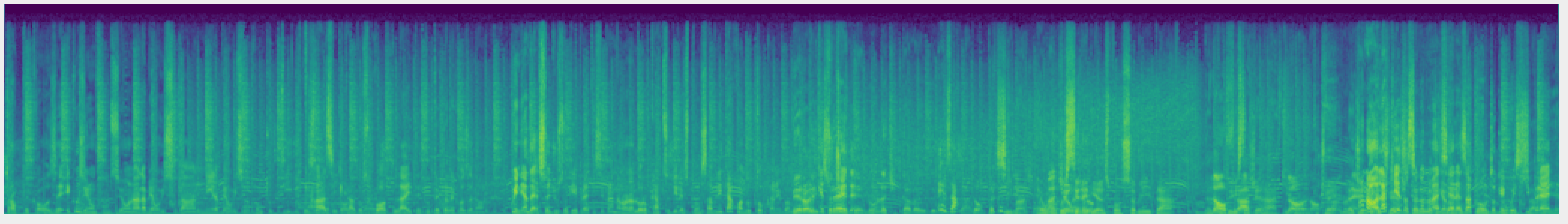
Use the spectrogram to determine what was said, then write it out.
troppe cose e così non funziona. L'abbiamo visto da anni, l'abbiamo visto con tutti i Questa casi, il caso eh. Spotlight e tutte quelle cose là. Quindi adesso è giusto che i preti si prendano la loro cazzo di responsabilità quando toccano i bambini. Però perché il prete, succede non la città del Vaticano. Esatto, perché Sì, ma è una Ma un questione pro- di responsabilità dal No, punto di vista gerarchico. No, no, cioè, no, la gente No, la Chiesa, secondo me, si è resa conto che questi preti-.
